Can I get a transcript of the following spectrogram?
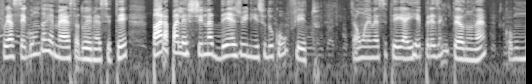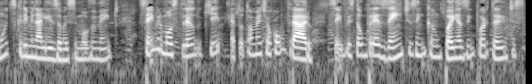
foi a segunda remessa do MST para a Palestina desde o início do conflito. Então o MST aí representando, né? Como muitos criminalizam esse movimento, sempre mostrando que é totalmente ao contrário, sempre estão presentes em campanhas importantes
